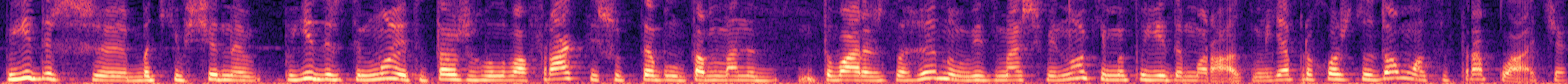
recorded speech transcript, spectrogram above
поїдеш е, батьківщини, поїдеш зі мною, ти теж голова фракції, щоб це був там в мене товариш загинув, візьмеш вінок і ми поїдемо разом. Я приходжу додому, а сестра плаче.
